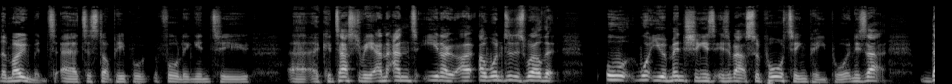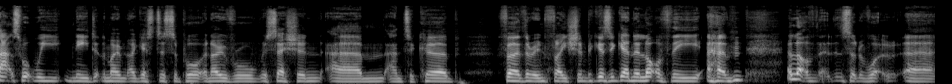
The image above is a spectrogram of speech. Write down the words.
the moment uh, to stop people falling into uh, a catastrophe. And and you know I, I wondered as well that all what you were mentioning is, is about supporting people and is that that's what we need at the moment i guess to support an overall recession um, and to curb further inflation? Because again a lot of the um, a lot of sort of what uh,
